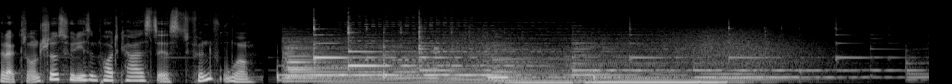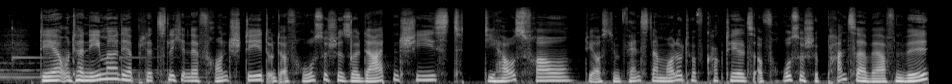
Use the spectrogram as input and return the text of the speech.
Redaktionsschluss für diesen Podcast ist 5 Uhr. Der Unternehmer, der plötzlich in der Front steht und auf russische Soldaten schießt, die Hausfrau, die aus dem Fenster Molotow-Cocktails auf russische Panzer werfen will,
